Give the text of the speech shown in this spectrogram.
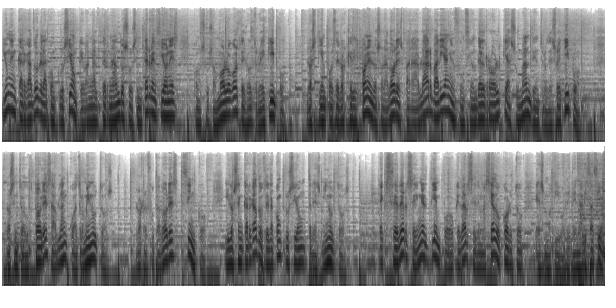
y un encargado de la conclusión que van alternando sus intervenciones con sus homólogos del otro equipo. Los tiempos de los que disponen los oradores para hablar varían en función del rol que asuman dentro de su equipo. Los introductores hablan cuatro minutos, los refutadores cinco y los encargados de la conclusión tres minutos excederse en el tiempo o quedarse demasiado corto es motivo de penalización.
